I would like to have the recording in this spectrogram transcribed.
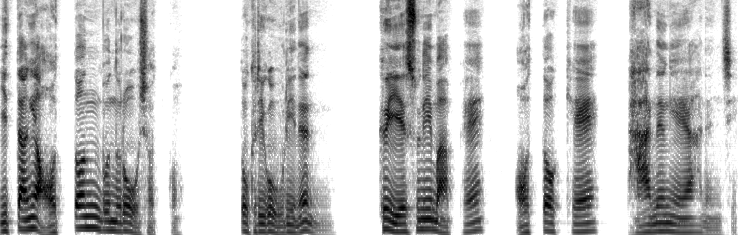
이 땅에 어떤 분으로 오셨고 또 그리고 우리는 그 예수님 앞에 어떻게 반응해야 하는지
